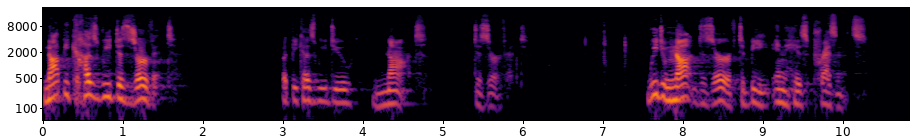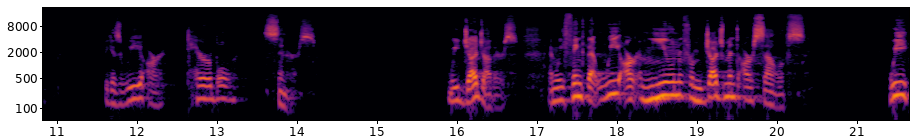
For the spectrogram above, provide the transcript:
Not because we deserve it but because we do not deserve it. We do not deserve to be in his presence because we are terrible sinners. We judge others, and we think that we are immune from judgment ourselves. We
